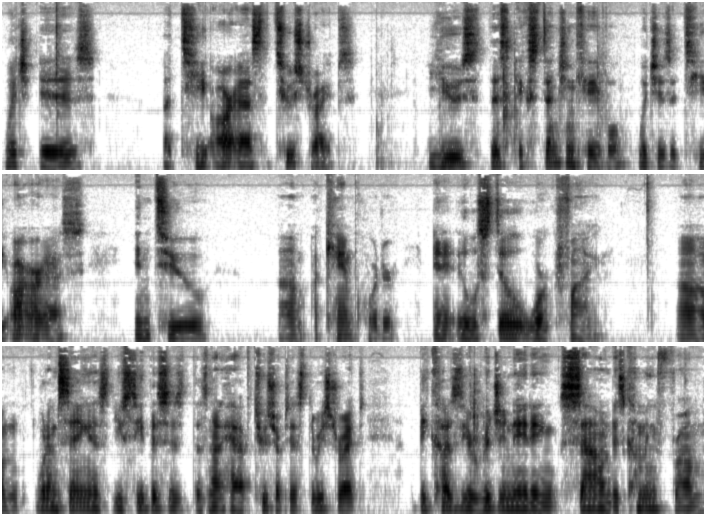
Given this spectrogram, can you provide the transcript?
which is a TRS, two stripes, use this extension cable, which is a TRRS, into um, a camcorder, and it will still work fine. Um, what I'm saying is, you see, this is does not have two stripes; it has three stripes because the originating sound is coming from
